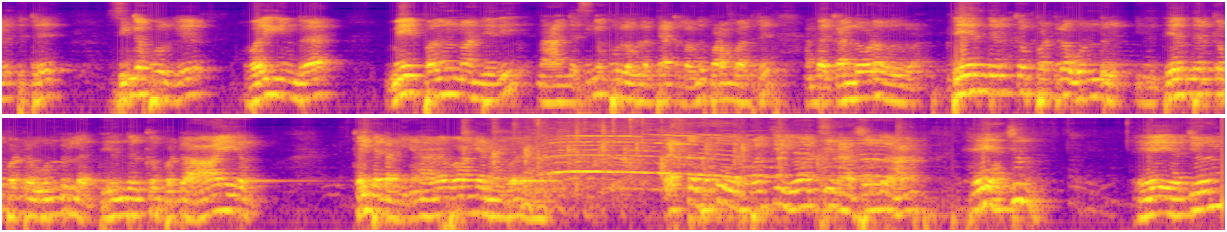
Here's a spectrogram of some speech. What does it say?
எடுத்துட்டு சிங்கப்பூருக்கு வருகின்ற மே பதினொன்றாம் தேதி நான் அங்கே சிங்கப்பூரில் உள்ள தேட்டரில் வந்து படம் பார்த்துட்டு அந்த கல்லோட வருவேன். தேர்ந்தெடுக்கப்பட்ட ஒன்று. இது தேர்ந்தெடுக்கப்பட்ட ஒன்று இல்லை தேர்ந்தெடுக்கப்பட்ட ஆயிரம். கை தட்டாதீங்க வாங்க நான் போகிறேன் கஷ்டப்பட்டு ஒரு பஞ்சு யோசிச்சு நான் சொல்கிறேன் ஹே அர்ஜுன். ஹே அர்ஜுன்.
